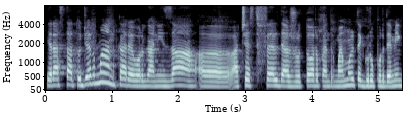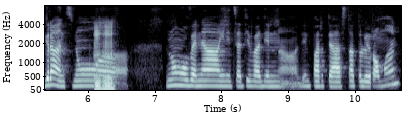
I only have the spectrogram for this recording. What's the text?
era statul german care organiza uh, acest fel de ajutor pentru mai multe grupuri de migranți, nu uh-huh. uh, nu venea inițiativa din, uh, din partea statului român.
